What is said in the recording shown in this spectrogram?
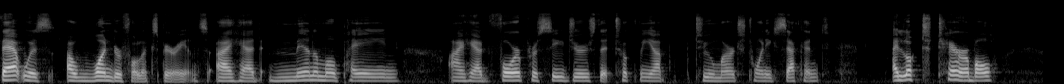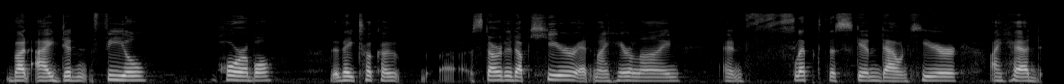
that was a wonderful experience. I had minimal pain. I had four procedures that took me up to March 22nd. I looked terrible, but I didn't feel horrible. They took a, uh, started up here at my hairline and flipped the skin down here. I had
